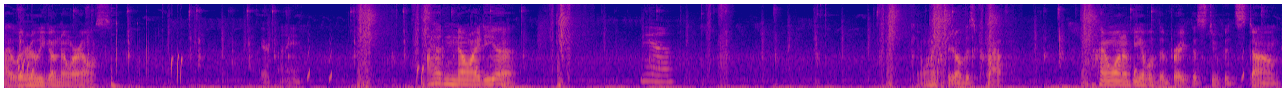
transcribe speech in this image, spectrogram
I literally go nowhere else. you're funny. I had no idea. Yeah. Okay, I want to clear all this crap. I want to be able to break the stupid stump.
